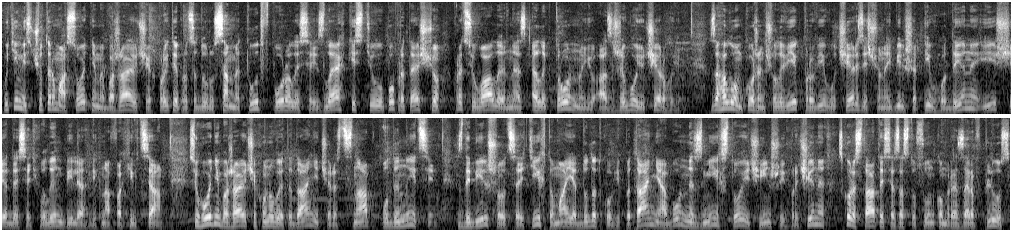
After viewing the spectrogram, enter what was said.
Утім, із чотирма сотнями бажаючих пройти процедуру саме тут впоралися із легкістю, попри те, що працювали не з електронною, а з живою чергою. Загалом кожен чоловік провів у черзі щонайбільше півгодини і ще 10 хвилин біля вікна фахівця. Сьогодні бажаючих дані через ЦНАП одиниці. Здебільшого це ті, хто має додаткові питання або не зміг з тої чи іншої причини скористатися застосунком Резерв Плюс,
